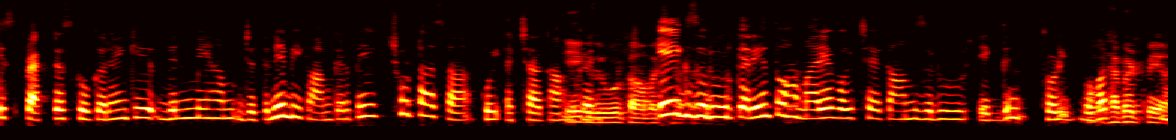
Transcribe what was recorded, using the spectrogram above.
इस प्रैक्टिस को करें कि दिन में हम जितने भी काम करते हैं एक छोटा सा कोई अच्छा काम एक करें। ज़रूर काम अच्छा एक ज़रूर करें तो हमारे वक्त छह काम ज़रूर एक दिन थोड़ी बहुत हैबिट में आ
